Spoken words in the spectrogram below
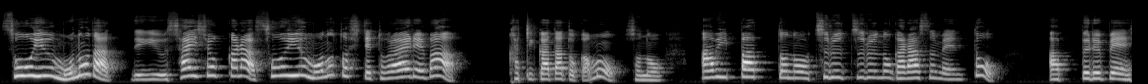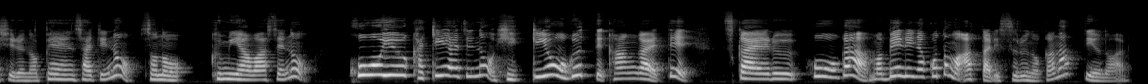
そういうものだっていう最初からそういうものとして捉えれば、書き方とかも、その iPad のツルツルのガラス面と Apple Pencil のペン先のその組み合わせのこういう書き味の筆記用具って考えて使える方が、まあ、便利なこともあったりするのかなっていうのはある。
